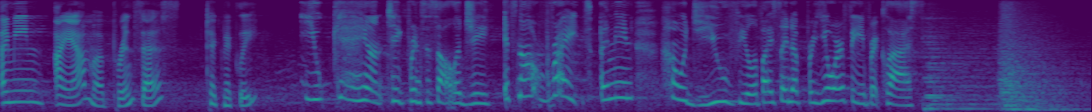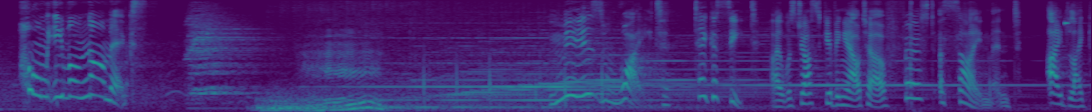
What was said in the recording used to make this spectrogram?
I mean, I am a princess, technically. You can't take Princessology. It's not right. I mean, how would you feel if I signed up for your favorite class? Home Evilnomics. Ms. Hmm. White, take a seat. I was just giving out our first assignment. I'd like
